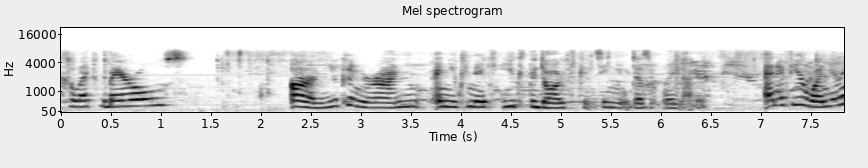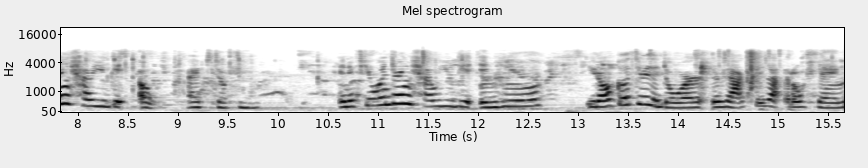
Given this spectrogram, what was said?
collect the barrels um you can run and you can make you the dogs you it doesn't really matter. And if you're wondering how you get oh I have to talk to you. And if you're wondering how you get in here you don't go through the door. There's actually that little thing.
